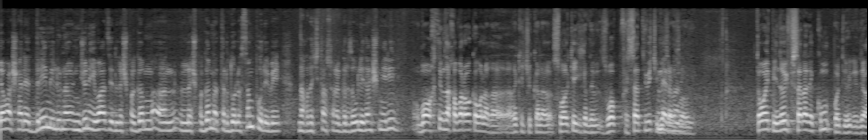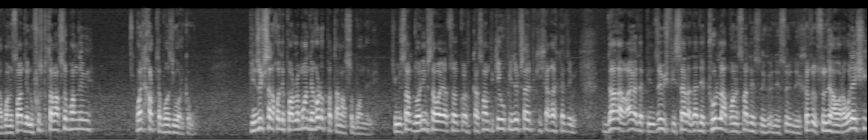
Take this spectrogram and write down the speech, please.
یو شری 3 میلیون نجونې یوازې د شپږم ل شپږم تر 12 پورې وي دغه چې تاسو را ګرځولې دا شمیرې دي ما وختیم دا خبره وکوله هغه کې چې کله سوال کېږي چې د ځواب فرصت وي چې به ځواب ته وایي 15 فیصد د کوم په افغانستان د نفوس په تناسب باندې وي ولې خلک ته بازي ورکوي پنځه فیصد خو د پارلمان د غړو په تناسب باندې وي چې مثال دوه نیم سوه یا څو کسان پکې وو پنځه فیصد پکې هغه ښځې وي دغه آیا د پنځه ویشت فیصده دا د ټول افغانستان د ښځو ستونزې هوارولی شي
